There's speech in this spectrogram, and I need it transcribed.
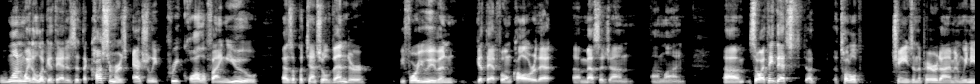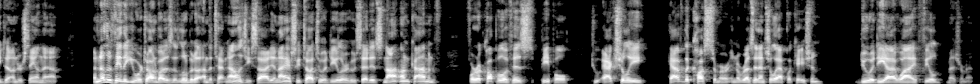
One way to look at that is that the customer is actually pre-qualifying you as a potential vendor before you even get that phone call or that uh, message on online. Um, so I think that's a, a, total change in the paradigm, and we need to understand that. Another thing that you were talking about is a little bit on the technology side, and I actually talked to a dealer who said it's not uncommon for a couple of his people to actually have the customer in a residential application do a DIY field measurement.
